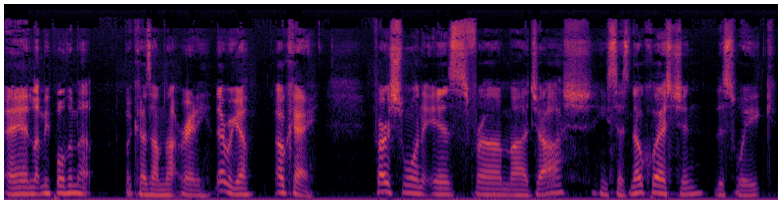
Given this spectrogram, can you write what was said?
and let me pull them up because I'm not ready. There we go. Okay. First one is from uh, Josh. He says, "No question this week.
